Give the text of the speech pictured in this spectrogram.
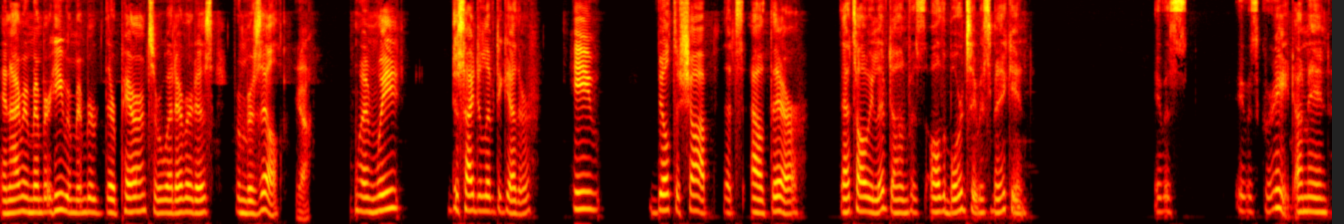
And I remember he remembered their parents or whatever it is from Brazil. Yeah. When we decided to live together, he built a shop that's out there. That's all we lived on was all the boards he was making. It was it was great. I mean,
